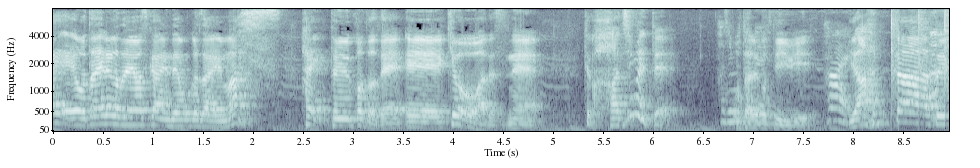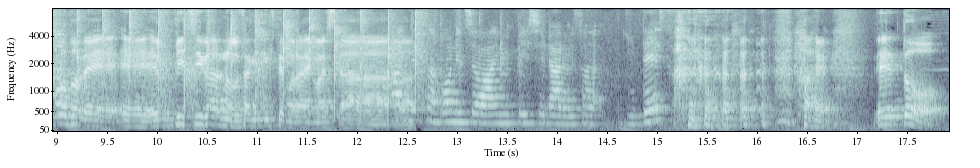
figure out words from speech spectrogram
はい、えーお便りございます。会員でございます。はい、ということで、えー今日はですね、てか初めて、初めてです。おたれこ TV、はい。やったー！ということで、えー MPC ガールのうさぎに来てもらいました。はい、皆さんこんにちは。MPC ガールうさぎです。はい、えーっと、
